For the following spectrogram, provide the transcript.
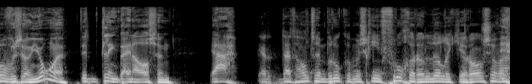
over zo'n jongen? Dit klinkt bijna als een, ja, ja, dat Hand en Broeken misschien vroeger een lulletje rozen was.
